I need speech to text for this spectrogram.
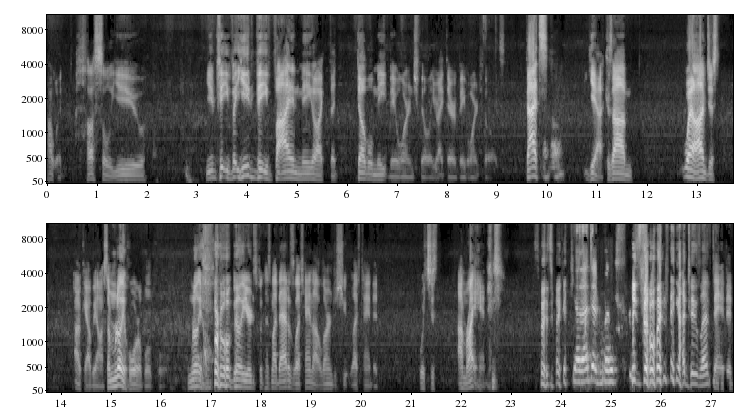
I would hustle you. You'd be, but you'd be buying me like the double meat big orange Philly right there Big Orange Phillies. That's uh-huh. yeah, because I'm well, I'm just okay. I'll be honest. I'm really horrible at pool. I'm really horrible at billiards because my dad is left-handed. I learned to shoot left-handed, which is I'm right-handed. So like yeah, that didn't work. it's the one thing I do left-handed,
